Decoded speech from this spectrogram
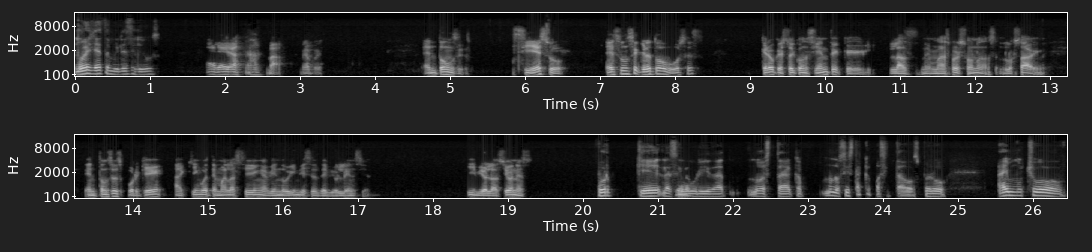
No, ya terminé seguimos. Ah, ya, ya. Ajá. Va, mira pues. Entonces, si eso es un secreto a voces, creo que estoy consciente que las demás personas lo saben. Entonces, ¿por qué aquí en Guatemala siguen habiendo índices de violencia y violaciones? Porque la seguridad no está, bueno, sí está capacitados, pero hay mucho,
